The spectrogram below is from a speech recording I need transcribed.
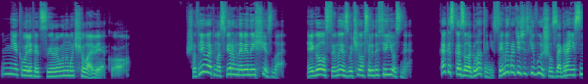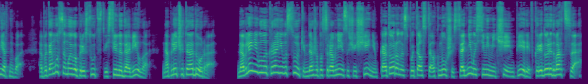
неквалифицированному человеку. Шутливая атмосфера мгновенно исчезла, и голос Сэмэ звучал абсолютно серьезно. Как и сказала Глатани, Сэмэ практически вышел за грани смертного, а потому само его присутствие сильно давило на плечи Теодора. Давление было крайне высоким, даже по сравнению с ощущением, которое он испытал, столкнувшись с одним из семи мечей Империи в коридоре дворца.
